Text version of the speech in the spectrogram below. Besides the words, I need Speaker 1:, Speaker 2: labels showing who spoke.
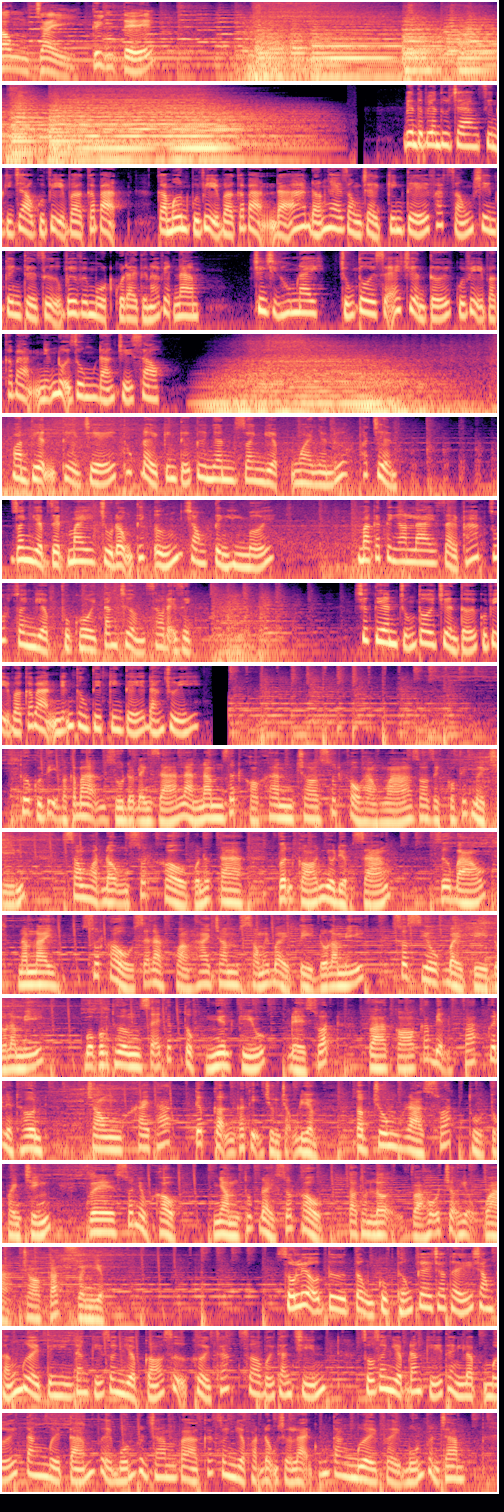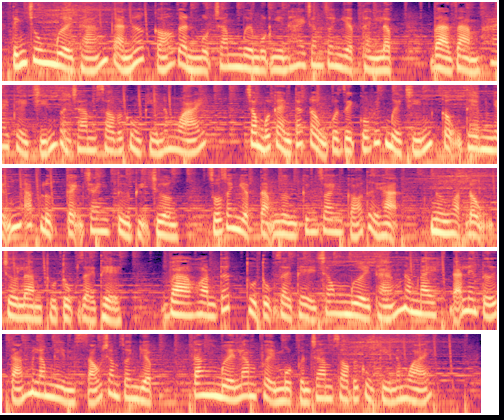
Speaker 1: Dòng chảy kinh tế.
Speaker 2: Biên tập viên Thu Trang xin kính chào quý vị và các bạn. Cảm ơn quý vị và các bạn đã đón nghe dòng chảy kinh tế phát sóng trên kênh Thời sự VV1 của Đài Tiếng Nói Việt Nam. Chương trình hôm nay, chúng tôi sẽ chuyển tới quý vị và các bạn những nội dung đáng chú ý sau. Hoàn thiện thể chế thúc đẩy kinh tế tư nhân doanh nghiệp ngoài nhà nước phát triển. Doanh nghiệp dệt may chủ động thích ứng trong tình hình mới. Marketing online giải pháp giúp doanh nghiệp phục hồi tăng trưởng sau đại dịch. Trước tiên, chúng tôi chuyển tới quý vị và các bạn những thông tin kinh tế đáng chú ý.
Speaker 3: Thưa quý vị và các bạn, dù được đánh giá là năm rất khó khăn cho xuất khẩu hàng hóa do dịch Covid-19, song hoạt động xuất khẩu của nước ta vẫn có nhiều điểm sáng. Dự báo năm nay xuất khẩu sẽ đạt khoảng 267 tỷ đô la Mỹ, xuất siêu 7 tỷ đô la Mỹ. Bộ Công Thương sẽ tiếp tục nghiên cứu, đề xuất và có các biện pháp quyết liệt hơn trong khai thác tiếp cận các thị trường trọng điểm, tập trung rà soát thủ tục hành chính về xuất nhập khẩu nhằm thúc đẩy xuất khẩu, tạo thuận lợi và hỗ trợ hiệu quả cho các doanh nghiệp.
Speaker 2: Số liệu từ Tổng cục Thống kê cho thấy trong tháng 10 tình hình đăng ký doanh nghiệp có sự khởi sắc so với tháng 9. Số doanh nghiệp đăng ký thành lập mới tăng 18,4% và các doanh nghiệp hoạt động trở lại cũng tăng 10,4%. Tính chung 10 tháng cả nước có gần 111.200 doanh nghiệp thành lập và giảm 2,9% so với cùng kỳ năm ngoái. Trong bối cảnh tác động của dịch COVID-19 cộng thêm những áp lực cạnh tranh từ thị trường, số doanh nghiệp tạm ngừng kinh doanh có thời hạn, ngừng hoạt động chờ làm thủ tục giải thể và hoàn tất thủ tục giải thể trong 10 tháng năm nay đã lên tới 85.600 doanh nghiệp, tăng 15,1% so với cùng kỳ năm ngoái.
